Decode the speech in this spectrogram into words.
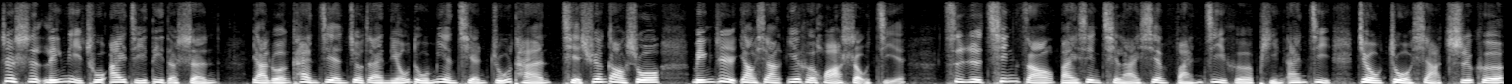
这是领你出埃及地的神。”亚伦看见，就在牛犊面前烛坛，且宣告说：“明日要向耶和华守节。”次日清早，百姓起来献燔祭和平安祭，就坐下吃喝，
